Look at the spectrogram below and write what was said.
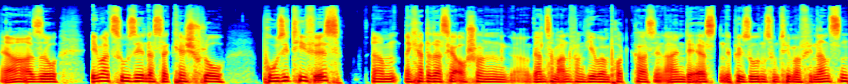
Ja, also immer zusehen, dass der Cashflow positiv ist. Ähm, ich hatte das ja auch schon ganz am Anfang hier beim Podcast in einer der ersten Episoden zum Thema Finanzen,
